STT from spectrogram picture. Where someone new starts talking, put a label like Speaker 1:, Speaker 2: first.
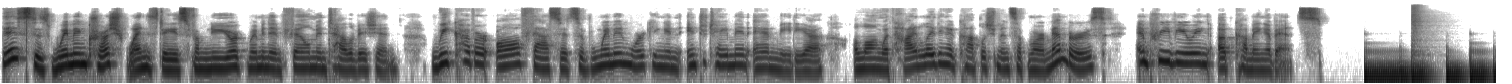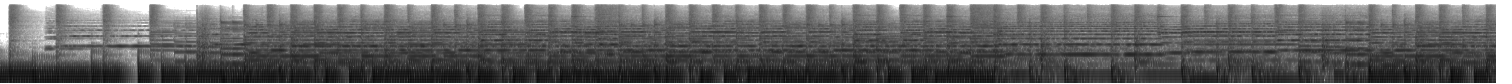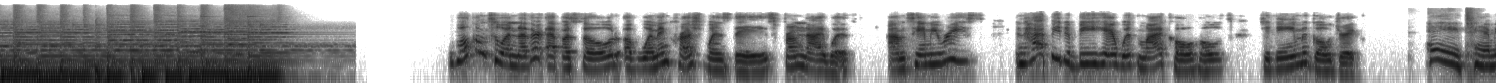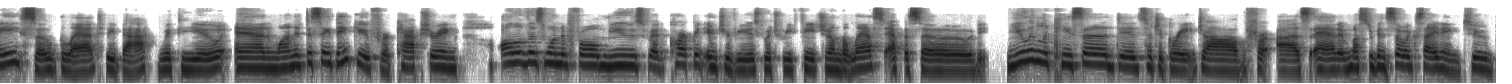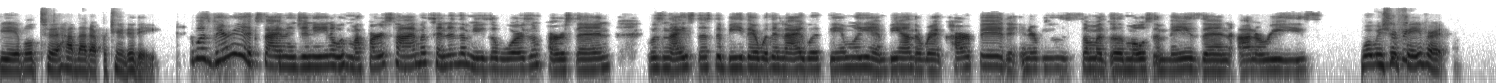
Speaker 1: This is Women Crush Wednesdays from New York Women in Film and Television. We cover all facets of women working in entertainment and media, along with highlighting accomplishments of our members and previewing upcoming events.
Speaker 2: Welcome to another episode of Women Crush Wednesdays from NYWIFT. I'm Tammy Reese and happy to be here with my co-host, Janine McGoldrick.
Speaker 1: Hey, Tammy, so glad to be back with you and wanted to say thank you for capturing all of those wonderful Muse red carpet interviews, which we featured on the last episode. You and Lakisa did such a great job for us, and it must have been so exciting to be able to have that opportunity.
Speaker 2: It was very exciting, Janine. It was my first time attending the Muse Awards in person. It was nice just to be there with the NYWIFT family and be on the red carpet and interview some of the most amazing honorees.
Speaker 1: What was your favorite?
